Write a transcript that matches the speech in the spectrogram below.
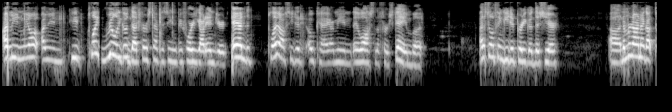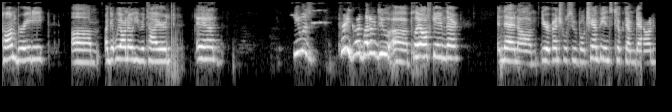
I mean, we all, I mean, he played really good that first half of the season before he got injured. And the playoffs, he did okay. I mean, they lost in the first game, but I still think he did pretty good this year. Uh, number nine, I got Tom Brady. Um, I get, we all know he retired, and he was pretty good. Let him do a playoff game there, and then um, your eventual Super Bowl champions took them down.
